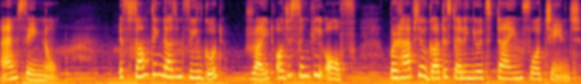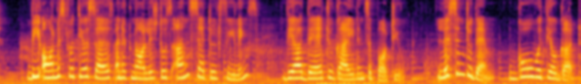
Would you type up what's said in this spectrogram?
and saying no. If something doesn't feel good, right, or just simply off, perhaps your gut is telling you it's time for change. Be honest with yourself and acknowledge those unsettled feelings. They are there to guide and support you. Listen to them, go with your gut,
